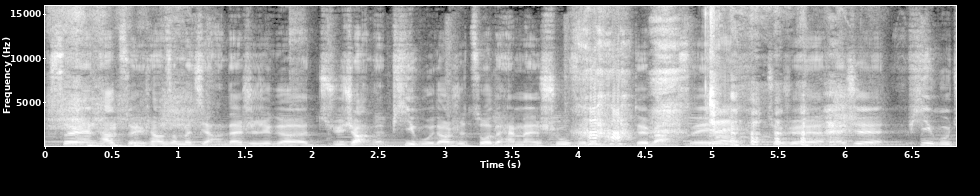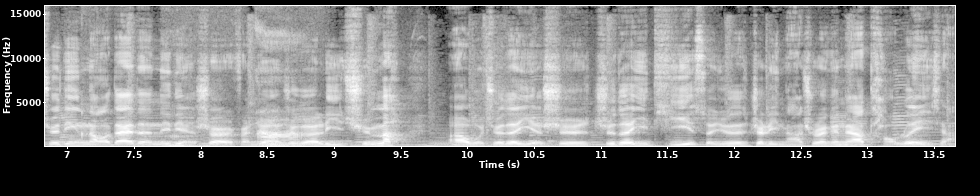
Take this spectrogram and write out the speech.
虽然他嘴上这么讲，但是这个局长的屁股倒是坐的还蛮舒服的嘛，对吧？所以就是还是屁股决定脑袋的那点事儿，反正这个李群嘛。啊，我觉得也是值得一提，所以就在这里拿出来跟大家讨论一下。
